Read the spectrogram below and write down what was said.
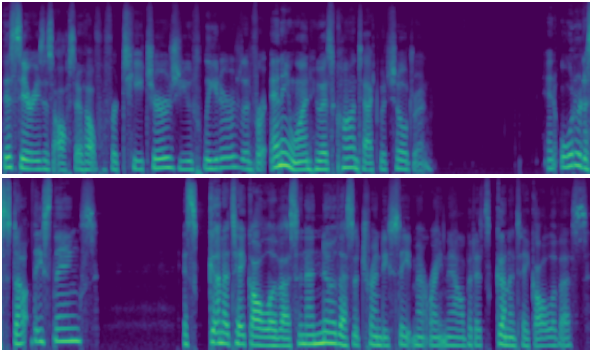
This series is also helpful for teachers, youth leaders, and for anyone who has contact with children. In order to stop these things, it's to take all of us. And I know that's a trendy statement right now, but it's to take all of us.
